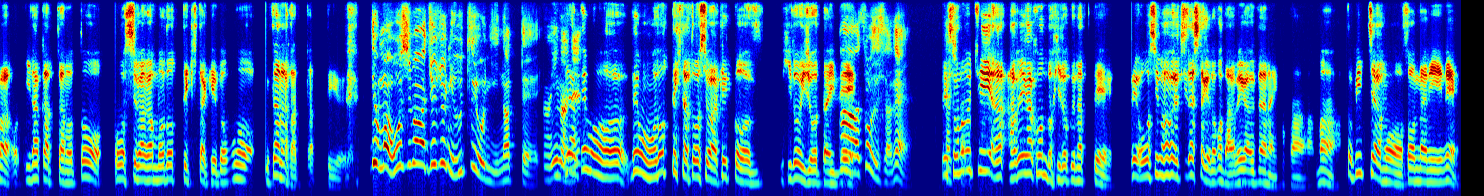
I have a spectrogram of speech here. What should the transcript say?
まあ、いなかったのと、大島が戻ってきたけども、打たなかったっていう。でもまあ、大島は徐々に打つようになって、あ今いや、ね、でも、でも戻ってきた当初は結構ひどい状態で、ああ、そうでしたね。で、そのうち、あ安倍が今度ひどくなって、で、大島は打ち出したけど、今度安倍が打たないとか、まあ、ピッチャーもそんなにね、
